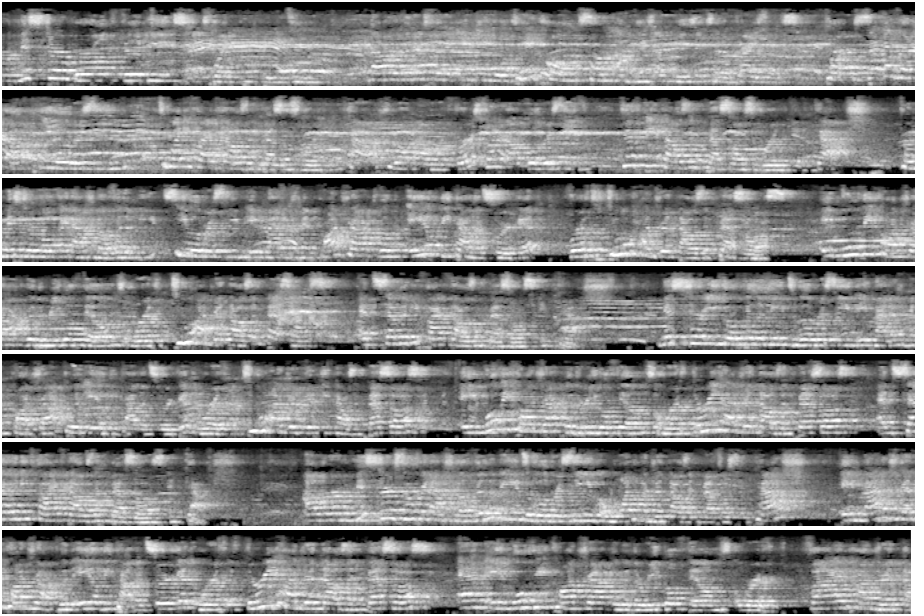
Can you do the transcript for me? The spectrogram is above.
Mr. World Philippines 2018. Now our winners for the evening will take home some of these amazing set of prizes. For our second runner-up, he will receive 25,000 pesos worth in cash, while our first runner-up will receive 50,000 pesos worth in cash. From Mr. Multinational Philippines, he will receive a management contract with ALB Talent Circuit worth 200,000 pesos a movie contract with Regal Films worth 200,000 pesos and 75,000 pesos in cash. Mr. Eco Philippines will receive a management contract with ALB Talent Circuit worth 250,000 pesos, a movie contract with Regal Films worth 300,000 pesos and 75,000 pesos in cash. Our Mr. Supranational Philippines will receive 100,000 pesos in cash, a management contract with ALB Talent Circuit worth 300,000 pesos and a movie contract with the Regal Films worth 500,000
